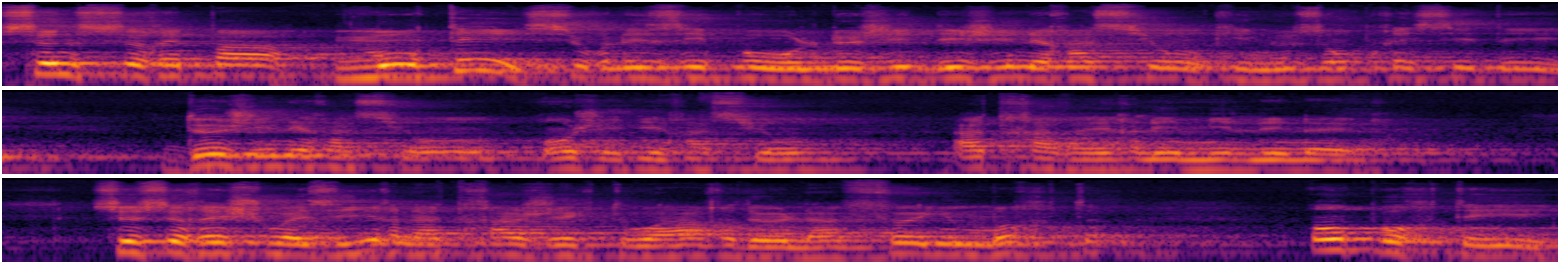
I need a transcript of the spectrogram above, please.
ce ne serait pas monter sur les épaules des générations qui nous ont précédés, de génération en génération, à travers les millénaires. Ce serait choisir la trajectoire de la feuille morte emportée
